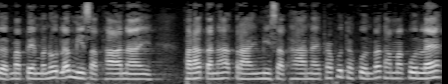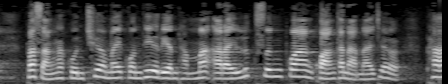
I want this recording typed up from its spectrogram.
เกิดมาเป็นมนุษย์ แล้วมีศรัทธาในพระรัตนตรยัยมีศรัทธาในพระพุทธคุณพระธรรมคุณและพระสังฆคุณเชื่อไหมคนที่เรียนธรรมะอะไรลึกซึ้งกว้างขวางขนาดไหนเชื่อถ้า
